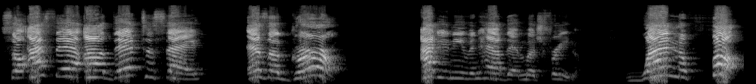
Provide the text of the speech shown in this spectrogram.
So I said all that to say, as a girl, I didn't even have that much freedom. Why in the fuck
